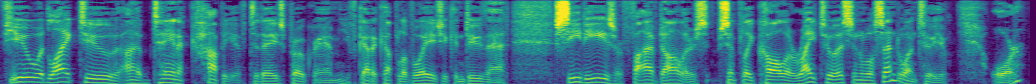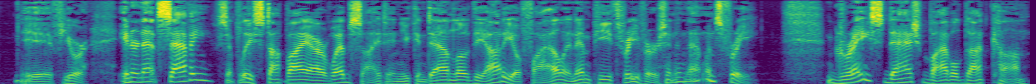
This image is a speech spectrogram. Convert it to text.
If you would like to uh, obtain a copy of today's program, you've got a couple of ways you can do that. CDs are $5. Simply call or write to us and we'll send one to you. Or if you're internet savvy, simply stop by our website and you can download the audio file in MP3 version, and that one's free. Grace-Bible.com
